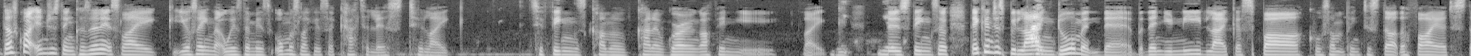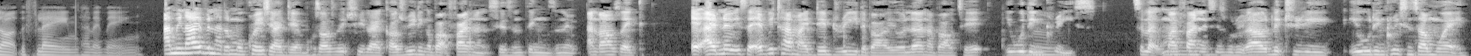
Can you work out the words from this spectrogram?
That's quite interesting because then it's like you're saying that wisdom is almost like it's a catalyst to like to things kind of kind of growing up in you, like Yeah. those things. So they can just be lying dormant there, but then you need like a spark or something to start the fire, to start the flame, kind of thing. I mean, I even had a more crazy idea because I was literally like, I was reading about finances and things, and it, and I was like, I I noticed that every time I did read about it or learn about it, it would hmm. increase. So like my hmm. finances would, I would literally, it would increase in some way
